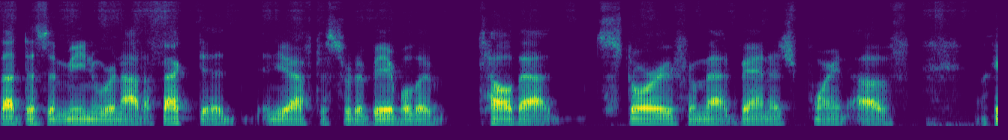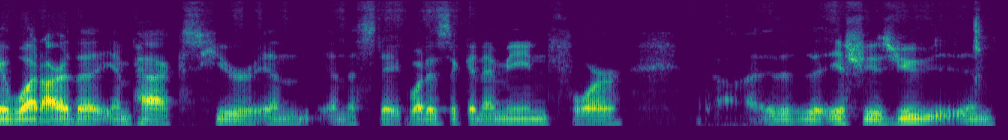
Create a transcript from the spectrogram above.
that doesn't mean we're not affected and you have to sort of be able to tell that story from that vantage point of okay, what are the impacts here in in the state? What is it going to mean for uh, the, the, issues you and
